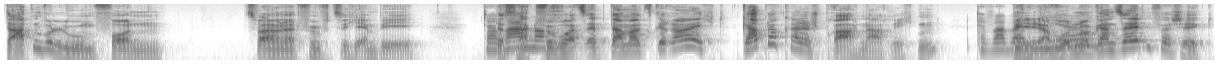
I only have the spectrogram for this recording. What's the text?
Datenvolumen von 250 MB. Da das war hat noch, für WhatsApp damals gereicht. Gab noch keine Sprachnachrichten. da war bei Bilder mir, wurden nur ganz selten verschickt.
